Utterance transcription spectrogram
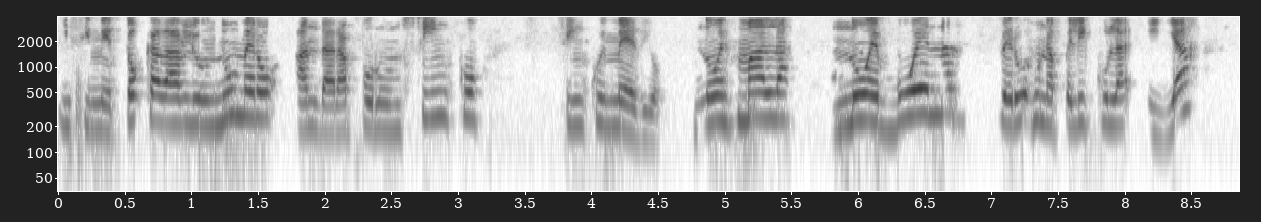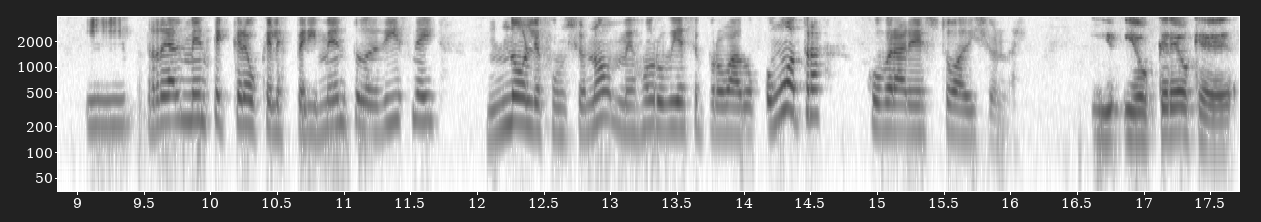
y si me toca darle un número, andará por un 5, 5 y medio. No es mala, no es buena, pero es una película y ya. Y realmente creo que el experimento de Disney no le funcionó. Mejor hubiese probado con otra cobrar esto adicional. Y yo creo que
